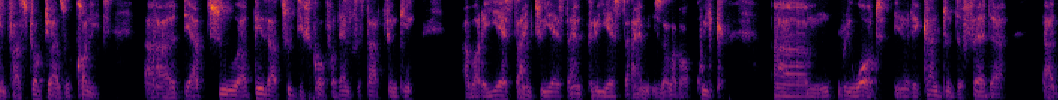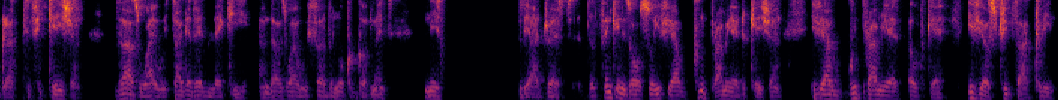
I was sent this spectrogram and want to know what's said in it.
infrastructure, as we call it. Uh, they are too, uh, things are too difficult for them to start thinking about a year's time, two years time, three years time. It's all about quick um, reward. You know, they can't do the further uh, gratification. That's why we targeted Lekki, and that's why we felt the local government needs to be addressed. The thinking is also if you have good primary education, if you have good primary health care, if your streets are clean,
